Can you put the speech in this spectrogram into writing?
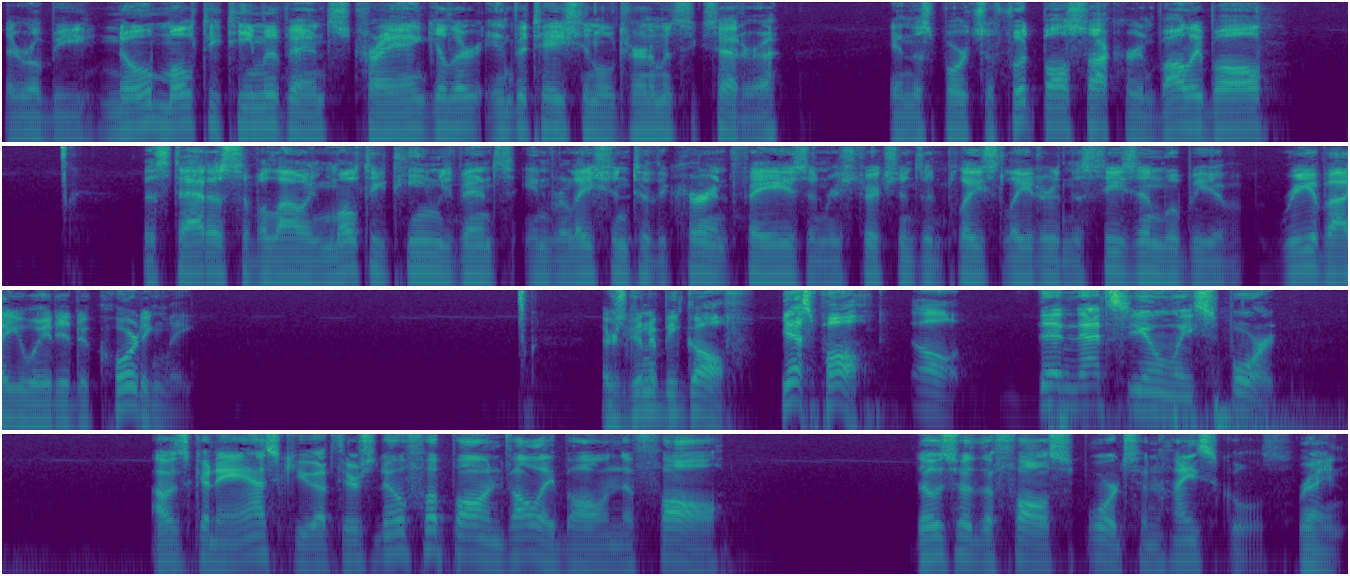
There will be no multi-team events, triangular, invitational tournaments, etc. in the sports of football, soccer, and volleyball. The status of allowing multi-team events in relation to the current phase and restrictions in place later in the season will be reevaluated accordingly. There's going to be golf. Yes, Paul. Oh, then that's the only sport. I was going to ask you if there's no football and volleyball in the fall, those are the fall sports in high schools. Right.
